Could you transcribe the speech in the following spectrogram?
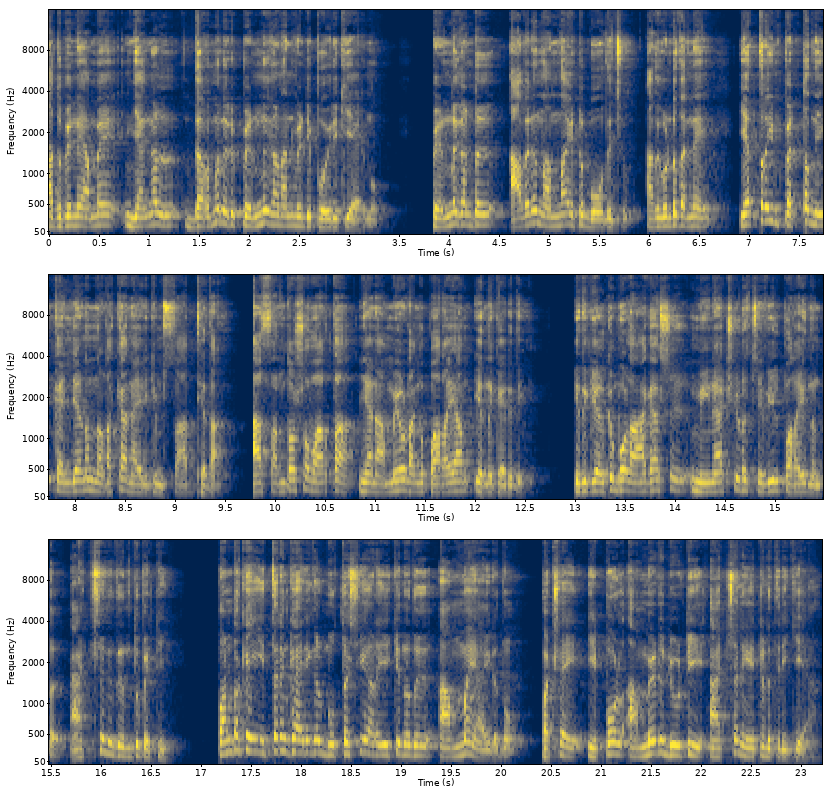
അത് പിന്നെ അമ്മേ ഞങ്ങൾ ധർമ്മൻ ഒരു പെണ്ണ് കാണാൻ വേണ്ടി പോയിരിക്കുകയായിരുന്നു. പെണ്ണ് കണ്ട് അവന് നന്നായിട്ട് ബോധിച്ചു. അതുകൊണ്ട് തന്നെ എത്രയും പെട്ടെന്ന് ഈ കല്യാണം നടക്കാനായിരിക്കും സാധ്യത. ആ സന്തോഷ വാർത്ത ഞാൻ അമ്മയോട് അങ്ങ് പറയാം എന്ന് കരുതി. ഇത് കേൾക്കുമ്പോൾ ആകാശ് മീനാക്ഷിയുടെ ചെവിയിൽ പറയുന്നുണ്ട് അച്ഛൻ ഇത് എന്തു പറ്റി? പണ്ടൊക്കെ ഇത്തരം കാര്യങ്ങൾ മുത്തശ്ശിയെ അറിയിക്കുന്നത് അമ്മയായിരുന്നു. പക്ഷേ ഇപ്പോൾ അമ്മയുടെ ഡ്യൂട്ടി അച്ഛൻ ഏറ്റെടുത്തിരിക്കുക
